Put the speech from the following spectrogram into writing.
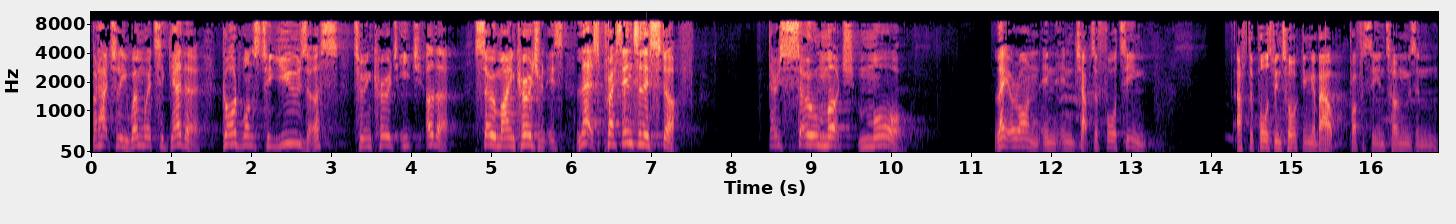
But actually, when we're together, God wants to use us to encourage each other. So my encouragement is, let's press into this stuff. There is so much more. Later on in, in chapter 14, after Paul's been talking about prophecy in tongues and,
